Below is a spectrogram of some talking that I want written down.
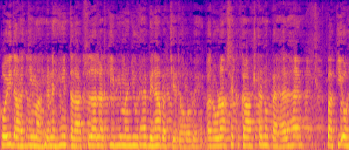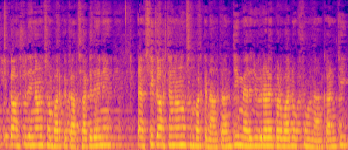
ਕੋਈ ਦਾਜ ਦੀ ਮੰਗ ਨਹੀਂ ਤਲਾਕਸ਼ੁਦਾ ਲੜਕੀ ਵੀ ਮਨਜ਼ੂਰ ਹੈ ਬਿਨਾਂ ਬੱਚੇ ਤੋਂ ਹੋਵੇ। ਅਰੋੜਾ ਸਿੱਖ ਕਾਸਟ ਨੂੰ ਪਹਿਲ ਹੈ, ਬਾਕੀ ਉੱਚ ਕਾਸਟ ਦੇ ਇਹਨਾਂ ਸੰਪਰਕ ਕਰ ਸਕਦੇ ਨੇ। ਐਸਸੀ ਕਾਸਟ ਇਹਨਾਂ ਨੂੰ ਸੰਪਰਕ ਨਾ ਕਰਨ ਜੀ ਮੈਰਿਜ ਬਿਊਰੋ ਵਾਲੇ ਪਰਿਵਾਰ ਨੂੰ ਫੋਨ ਨਾ ਕਰਨ ਜੀ।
